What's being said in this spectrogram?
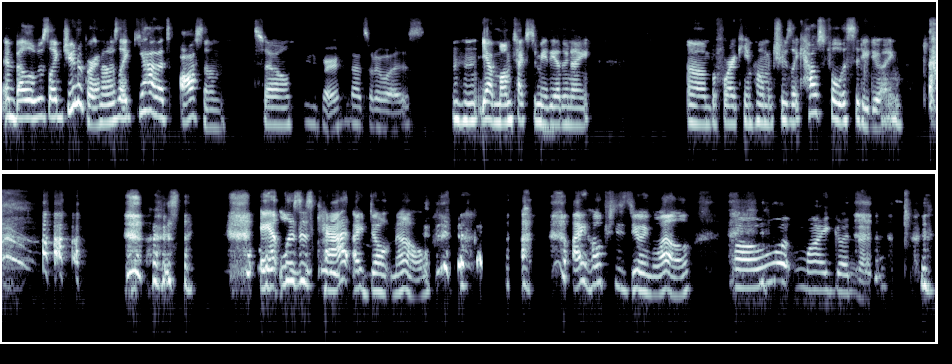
And Bella was like, Juniper. And I was like, yeah, that's awesome. So, Juniper. That's what it was. mhm. yeah, mom texted me the other night. um, before I came home, and she was like, "How's Felicity doing?" I was like, "Aunt Liz's cat? I don't know. I hope she's doing well." oh my goodness.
